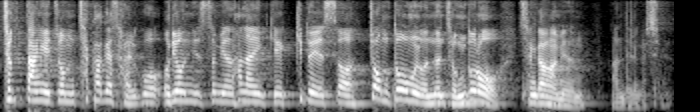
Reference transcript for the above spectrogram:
적당히 좀 착하게 살고 어려운 일 있으면 하나님께 기도해서 좀 도움을 얻는 정도로 생각하면 안 되는 것입니다.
